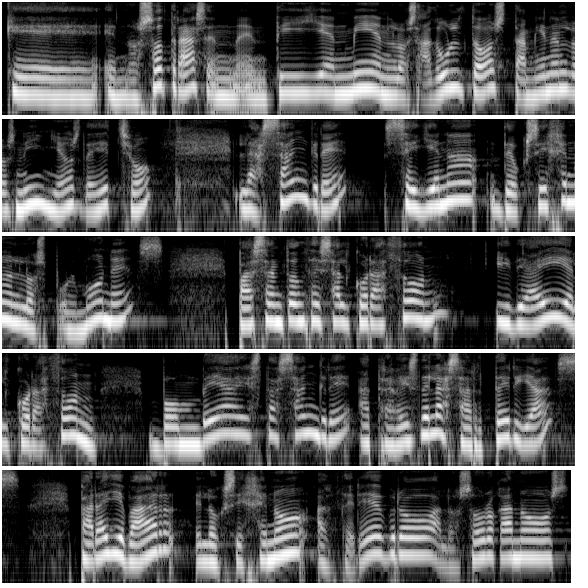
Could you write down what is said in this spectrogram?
que en nosotras, en, en, ti y en mí, en los adultos, también en los niños, de hecho, la sangre se llena de oxígeno en los pulmones, pasa entonces al corazón y de ahí el corazón bombea esta sangre a través de las arterias para llevar el oxígeno al cerebro, a los órganos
